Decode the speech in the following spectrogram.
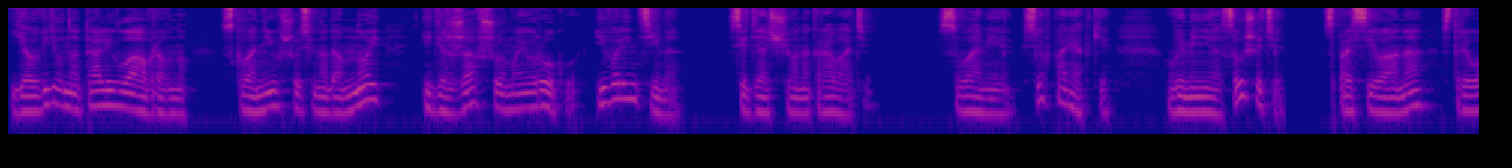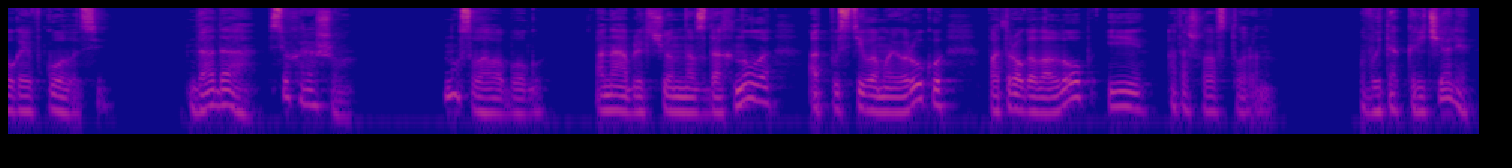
я увидел Наталью Лавровну, склонившуюся надо мной и державшую мою руку, и Валентина, сидящего на кровати. «С вами все в порядке? Вы меня слышите?» – спросила она с тревогой в голосе. «Да-да, все хорошо». «Ну, слава богу. Она облегченно вздохнула, отпустила мою руку, потрогала лоб и отошла в сторону. «Вы так кричали?»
